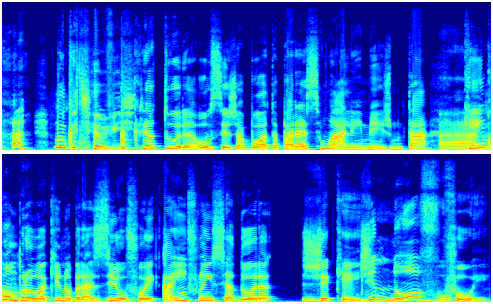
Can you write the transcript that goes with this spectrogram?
Nunca tinha a visto. criatura, ou seja, a bota, parece um alien mesmo, tá? Ah, Quem não. comprou aqui no Brasil foi a influenciadora GK. De novo? Foi.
